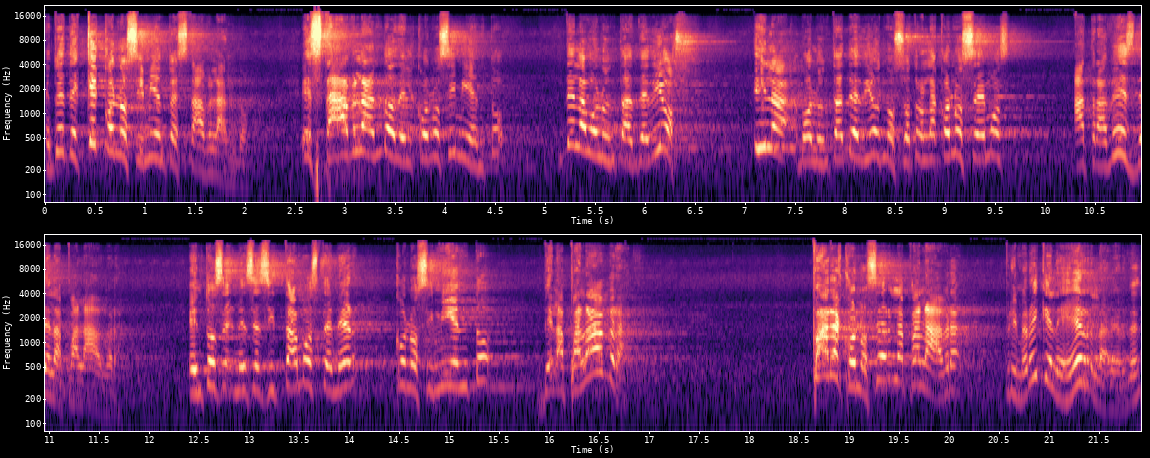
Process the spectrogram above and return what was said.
Entonces, ¿de qué conocimiento está hablando? Está hablando del conocimiento de la voluntad de Dios. Y la voluntad de Dios nosotros la conocemos a través de la palabra. Entonces necesitamos tener conocimiento de la palabra. Para conocer la palabra, primero hay que leerla, ¿verdad?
